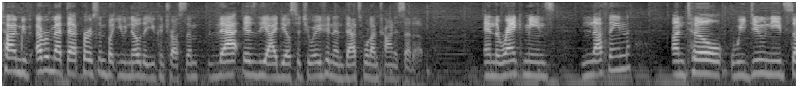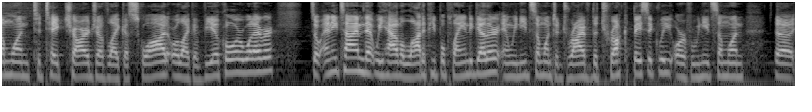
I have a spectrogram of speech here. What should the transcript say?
time you've ever met that person but you know that you can trust them that is the ideal situation and that's what I'm trying to set up and the rank means nothing until we do need someone to take charge of like a squad or like a vehicle or whatever. So anytime that we have a lot of people playing together and we need someone to drive the truck basically, or if we need someone to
